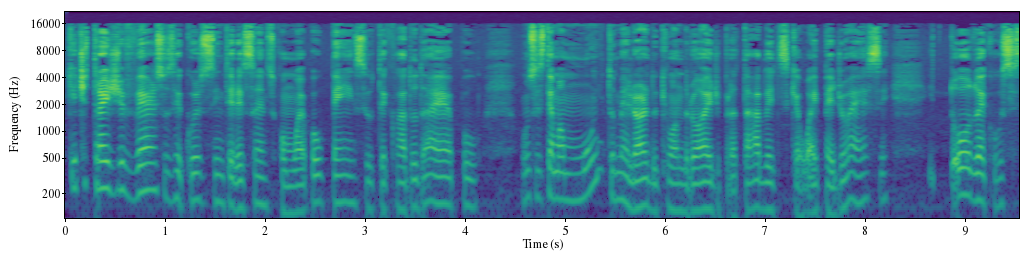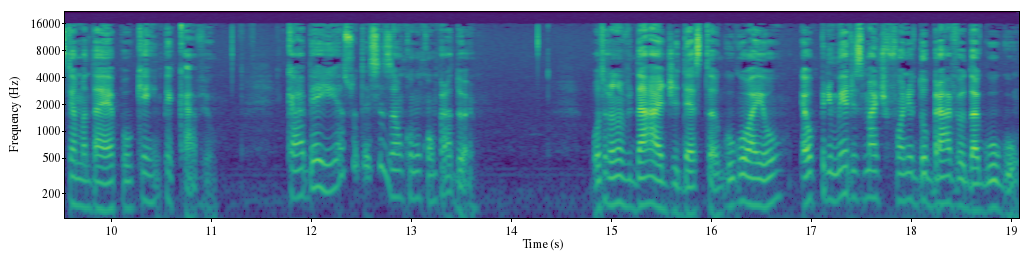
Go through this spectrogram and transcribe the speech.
que te traz diversos recursos interessantes como o Apple Pencil, o teclado da Apple, um sistema muito melhor do que o Android para tablets, que é o iPadOS, e todo o ecossistema da Apple que é impecável. Cabe aí a sua decisão como comprador. Outra novidade desta Google I.O. é o primeiro smartphone dobrável da Google,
